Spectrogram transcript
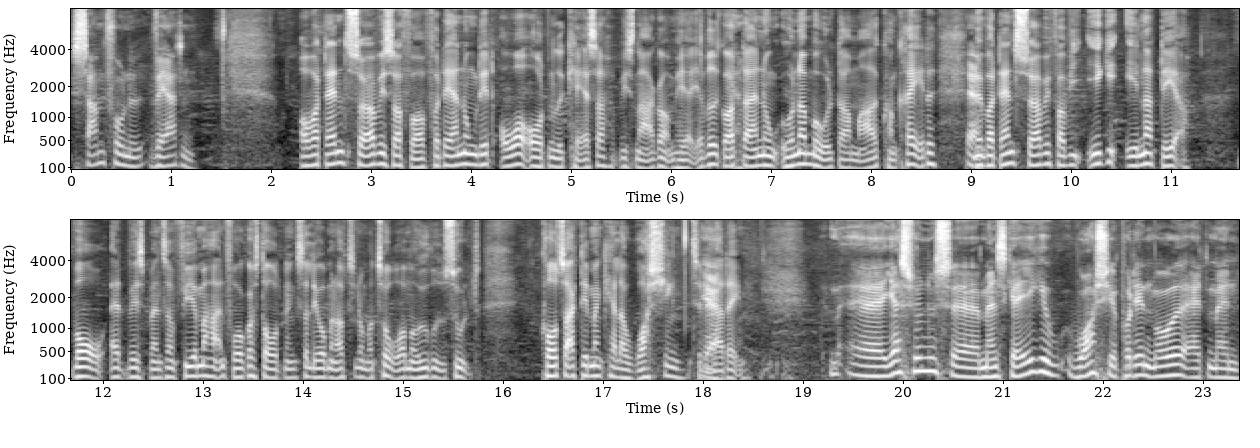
samfundet, verden. Og hvordan sørger vi så for, for det er nogle lidt overordnede kasser, vi snakker om her. Jeg ved godt, ja. der er nogle undermål, der er meget konkrete, ja. men hvordan sørger vi for, at vi ikke ender der, hvor at hvis man som firma har en frokostordning, så lever man op til nummer to om at udrydde sult. Kort sagt det, man kalder washing til ja. hverdag. Øh, jeg synes, øh, man skal ikke washe på den måde, at man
